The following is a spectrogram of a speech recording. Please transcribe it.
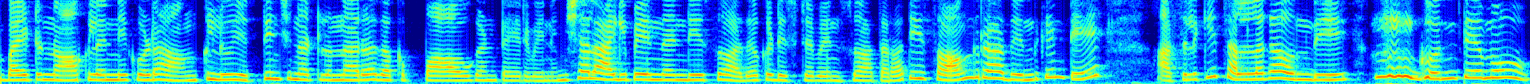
బయట ఉన్న ఆకులన్నీ కూడా అంకులు ఎత్తించినట్లున్నారు. అదొక పావు గంట ఇరవై నిమిషాలు ఆగిపోయిందండి. సో అదొక డిస్టర్బెన్స్ ఆ తర్వాత ఈ సాంగ్ రాదు. ఎందుకంటే అసలుకి చల్లగా ఉంది. గొంతేమో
